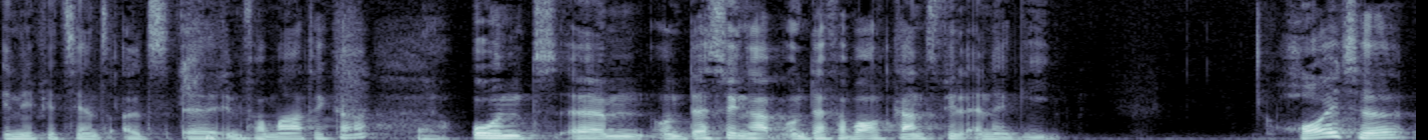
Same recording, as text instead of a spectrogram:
Ineffizienz als äh, Informatiker und ähm, und deswegen hab, und der verbraucht ganz viel Energie. Heute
